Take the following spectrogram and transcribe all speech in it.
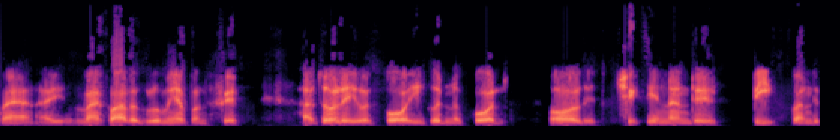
man. I, my father grew me up on fish. I told you he was poor. He couldn't afford all the chicken and the beef and the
